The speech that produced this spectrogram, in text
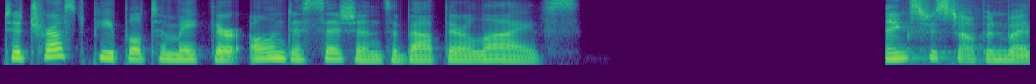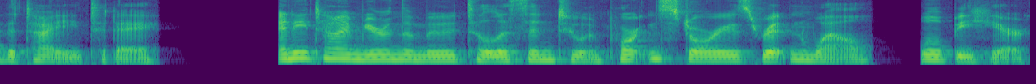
To trust people to make their own decisions about their lives. Thanks for stopping by the Tyee today. Anytime you're in the mood to listen to important stories written well, we'll be here.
